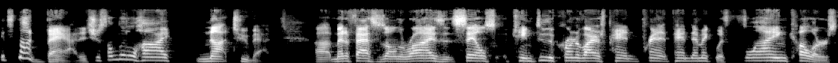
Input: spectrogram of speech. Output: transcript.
it's not bad. It's just a little high, not too bad. Uh, Medifast is on the rise. Its sales came through the coronavirus pan- pan- pandemic with flying colors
